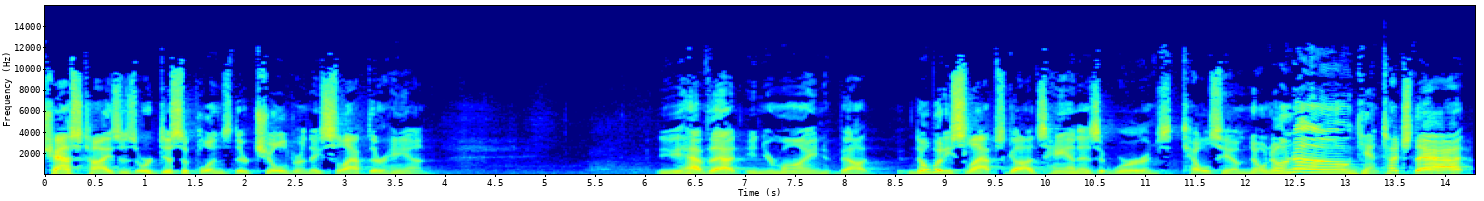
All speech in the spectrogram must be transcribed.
chastises or disciplines their children, they slap their hand. You have that in your mind about nobody slaps God's hand, as it were, and tells him, no, no, no, can't touch that.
